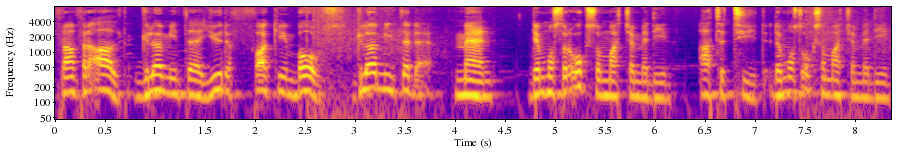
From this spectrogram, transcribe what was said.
Framför allt, glöm inte you the fucking boss. Glöm inte det. Men det måste också matcha med din attityd. Det måste också matcha med din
